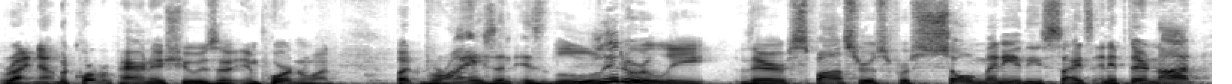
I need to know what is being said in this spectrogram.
Right. Now, the corporate parent issue is an important one. But Verizon is literally their sponsors for so many of these sites. And if they're not,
